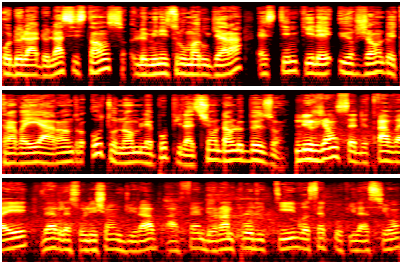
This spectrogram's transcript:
Au-delà de l'assistance, le ministre Oumarou Diara estime qu'il est urgent de travailler à rendre autonomes les populations dans le besoin. L'urgence, c'est de travailler vers les solutions durables afin de rendre productive cette population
